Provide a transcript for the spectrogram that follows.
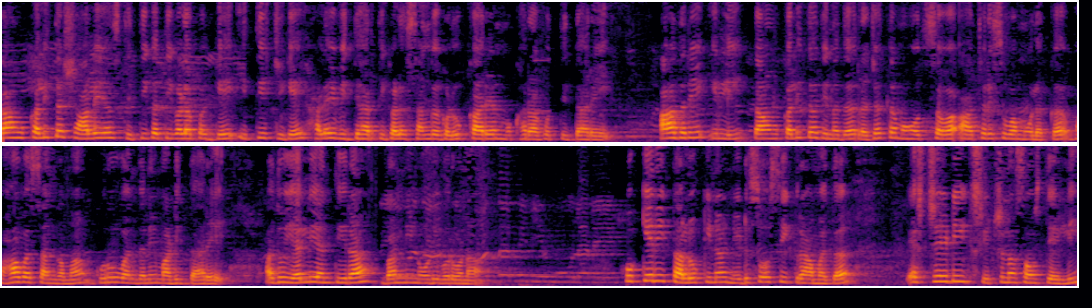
ತಾವು ಕಲಿತ ಶಾಲೆಯ ಸ್ಥಿತಿಗತಿಗಳ ಬಗ್ಗೆ ಇತ್ತೀಚೆಗೆ ಹಳೆ ವಿದ್ಯಾರ್ಥಿಗಳ ಸಂಘಗಳು ಕಾರ್ಯೋನ್ಮುಖರಾಗುತ್ತಿದ್ದಾರೆ. ಆದರೆ ಇಲ್ಲಿ ತಾವು ಕಲಿತ ದಿನದ ರಜತ ಮಹೋತ್ಸವ ಆಚರಿಸುವ ಮೂಲಕ ಭಾವ ಸಂಗಮ ಗುರು ವಂದನೆ ಮಾಡಿದ್ದಾರೆ. ಅದು ಎಲ್ಲಿ ಅಂತೀರಾ? ಬನ್ನಿ ನೋಡಿ ಬರೋಣ. ಹುಕ್ಕೇರಿ ತಾಲೂಕಿನ ನಿಡುಸೋಸಿ ಗ್ರಾಮದ ಎಸ್ ಜೆ ಡಿ ಶಿಕ್ಷಣ ಸಂಸ್ಥೆಯಲ್ಲಿ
